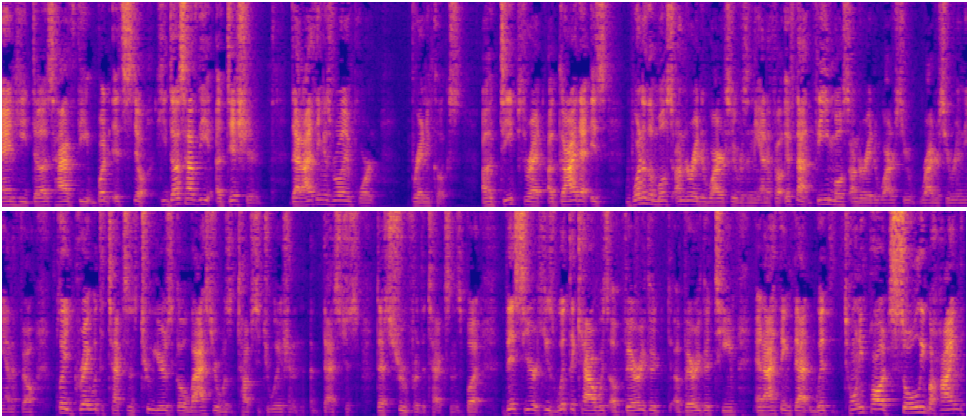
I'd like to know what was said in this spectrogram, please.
and he does have the, but it's still, he does have the addition that I think is really important Brandin Cooks. A deep threat, a guy that is one of the most underrated wide receivers in the NFL, if not the most underrated wide receiver, wide receiver in the NFL. Played great with the Texans two years ago. Last year was a tough situation. That's just that's true for the Texans. But this year he's with the Cowboys, a very good a very good team, and I think that with Tony Pollard solely behind,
